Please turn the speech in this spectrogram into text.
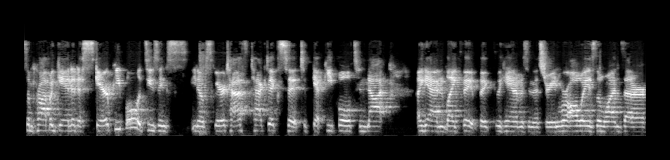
some propaganda to scare people. It's using, you know, scare ta- tactics to, to get people to not, again, like the, the, the cannabis industry. And we're always the ones that are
